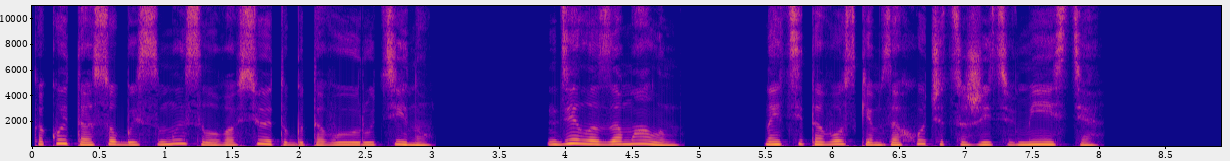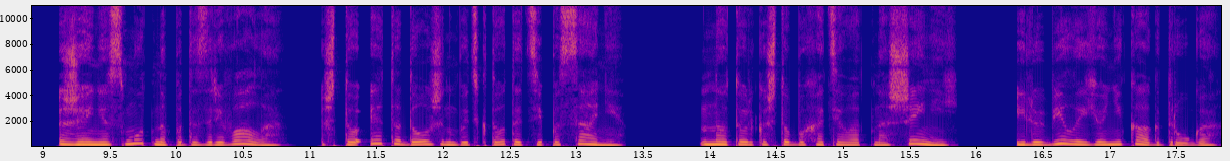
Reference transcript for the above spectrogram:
какой-то особый смысл во всю эту бытовую рутину. Дело за малым – найти того, с кем захочется жить вместе. Женя смутно подозревала, что это должен быть кто-то типа Сани, но только чтобы хотел отношений и любил ее не как друга.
